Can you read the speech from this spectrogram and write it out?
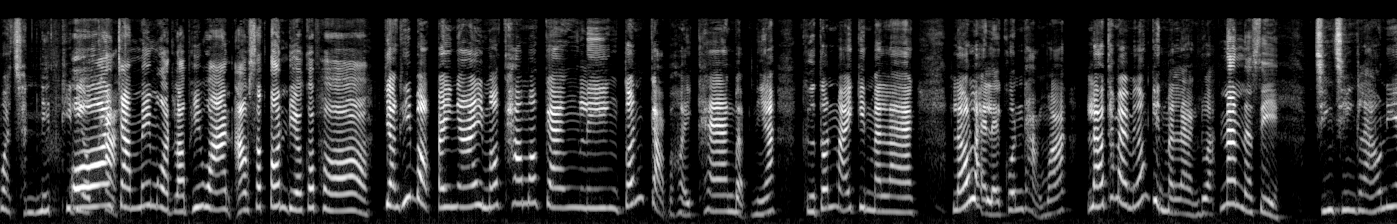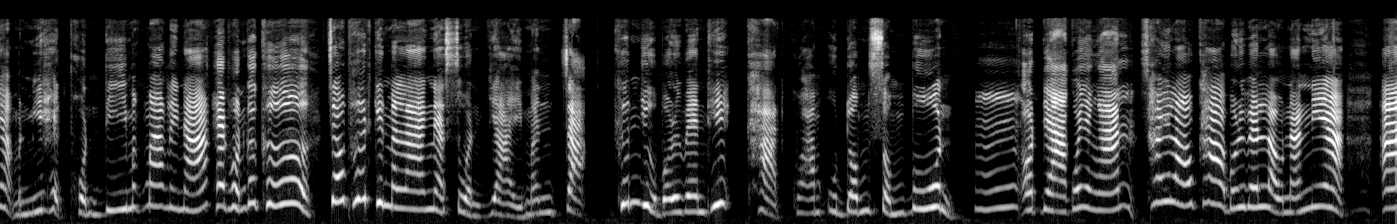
กว่าชนิดทีเดียวโอ้ยค่ะจำไม่หมดหรอกพี่วานเอาสักต้นเดียวก็พอ อย่างที่บอกไปไงหม้อข้าวหม้อแกงลิง ต้นกับหอยแครงแบบเนี้ย คือต้นไม้กินแมลง แล้วหลาย ๆ คนถามว่า แล้วทำไมไม่ต้องกินแมลงด้วย นั่นน่ะสิจริง ๆ แล้วเนี่ยมันมีเหตุผลดีมากๆเลยนะ เหตุผลก็คือ เจ้าพืชกินแมลงเนี่ยส่วนใหญ่มันจะ ขึ้นอยู่บริเวณที่ขาดความอุดมสมบูรณ์อืมอดอยากว่าอย่างนั้น ใช่แล้วค่ะบริเวณเหล่านั้นเนี่ยอา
